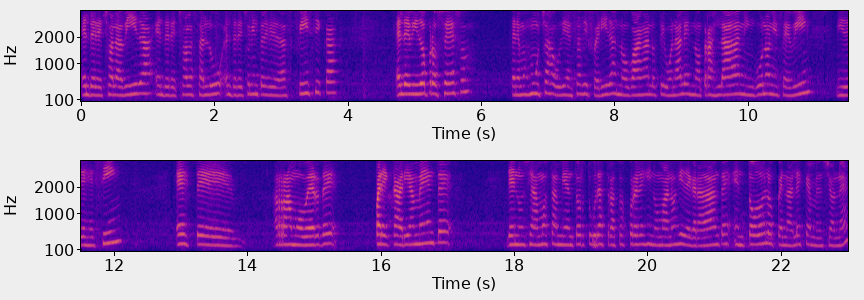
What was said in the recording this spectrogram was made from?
el derecho a la vida, el derecho a la salud, el derecho a la integridad física, el debido proceso. Tenemos muchas audiencias diferidas, no van a los tribunales, no trasladan ninguno, ni SEBIN, ni DGCIN. Este, Ramo Verde precariamente Denunciamos también torturas, tratos crueles, inhumanos y degradantes en todos los penales que mencioné.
